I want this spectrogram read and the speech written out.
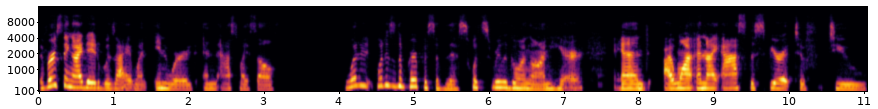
The first thing i did was i went inward and asked myself what what is the purpose of this? What's really going on here? And i want and i asked the spirit to to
